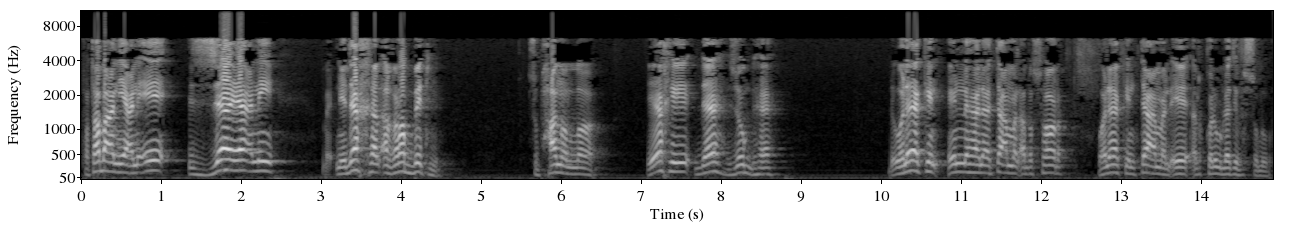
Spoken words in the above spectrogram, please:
فطبعا يعني إيه؟ إزاي يعني ندخل اغراب بيتنا؟ سبحان الله. يا أخي ده زوجها. ولكن إنها لا تعمل أبصار ولكن تعمل إيه؟ القلوب التي في الصدور.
